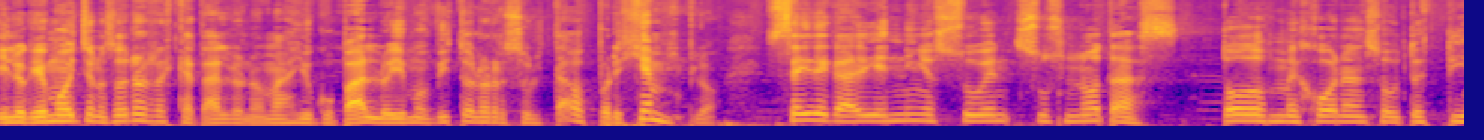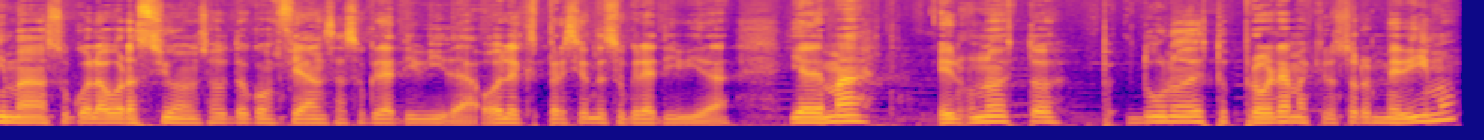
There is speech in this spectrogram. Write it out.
y lo que hemos hecho nosotros es rescatarlo nomás y ocuparlo y hemos visto los resultados. Por ejemplo, 6 de cada 10 niños suben sus notas. Todos mejoran su autoestima, su colaboración, su autoconfianza, su creatividad o la expresión de su creatividad. Y además, en uno de estos, uno de estos programas que nosotros medimos,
